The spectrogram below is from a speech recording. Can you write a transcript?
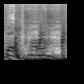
在唱。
